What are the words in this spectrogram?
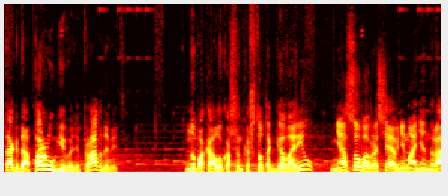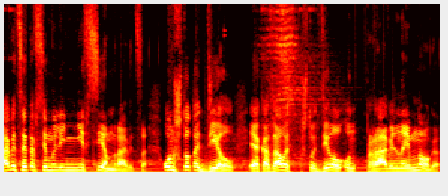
тогда поругивали, правда ведь? Но пока Лукашенко что-то говорил, не особо обращая внимание, нравится это всем или не всем нравится, он что-то делал, и оказалось, что делал он правильно и много.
